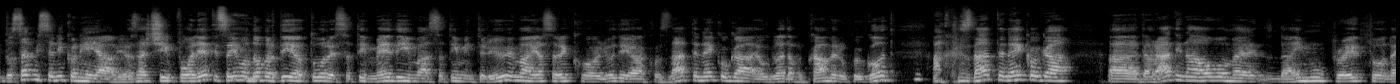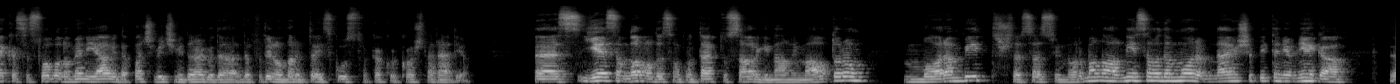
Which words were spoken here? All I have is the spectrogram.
do sad mi se niko nije javio. Znači, po ljeti sam imao dobar dio ture sa tim medijima, sa tim intervjuima. Ja sam rekao, ljudi, ako znate nekoga, evo gledam u kameru koju god, ako znate nekoga da radi na ovome, da ima u projektu, neka se slobodno meni javi, da pa će biti mi drago da, da podijelimo barem to iskustvo kako je ko šta radio. Uh, jesam normalno da sam u kontaktu sa originalnim autorom, moram biti, što je sasvim normalno, ali nije samo da moram, najviše pitanje od njega, e,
